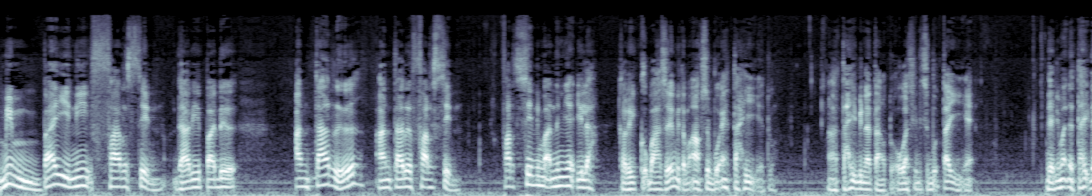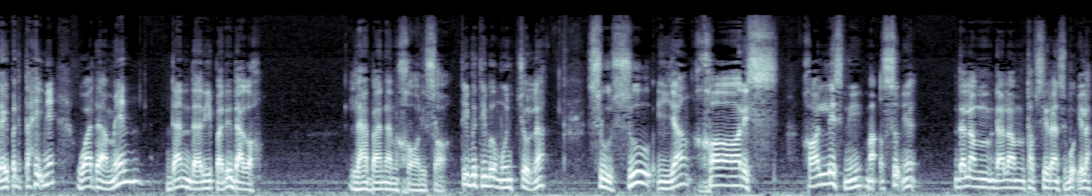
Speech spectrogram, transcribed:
Mim baini farsin daripada antara antara farsin. Farsin ni maknanya ialah kalau ikut bahasa minta maaf sebut eh tahi itu ha, tahi binatang tu orang sini sebut tahi eh. jadi makna tahi daripada tahiknya wadamen dan daripada darah. Labanan khalisa. Tiba-tiba muncullah susu yang khalis. Khalis ni maksudnya dalam dalam tafsiran sebut ialah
